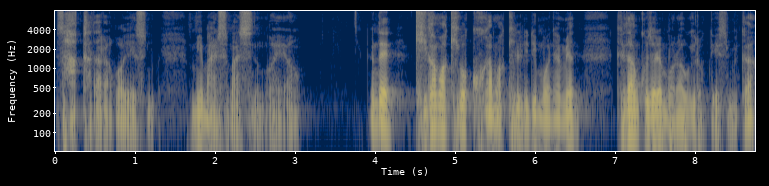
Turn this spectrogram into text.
사악하다라고 예수님이 말씀하시는 거예요. 근데 기가 막히고 코가 막힐 일이 뭐냐면 그 다음 구절에 뭐라고 기록되어 있습니까?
